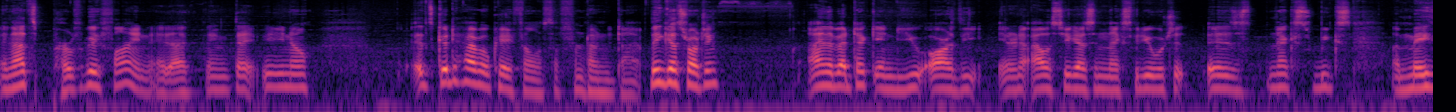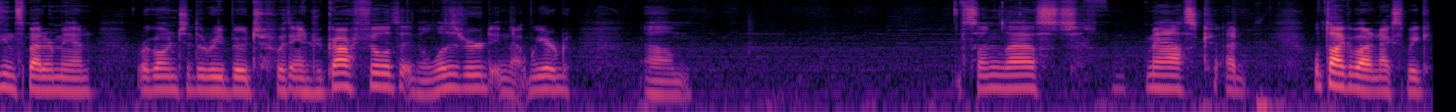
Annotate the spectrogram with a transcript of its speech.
and that's perfectly fine. And I think that you know, it's good to have okay films from time to time. Thank you guys for watching. I'm the BatDuck, and you are the internet. I will see you guys in the next video, which is next week's Amazing Spider-Man. We're going to the reboot with Andrew Garfield and the Lizard in that weird um, sunglass mask. I, we'll talk about it next week.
